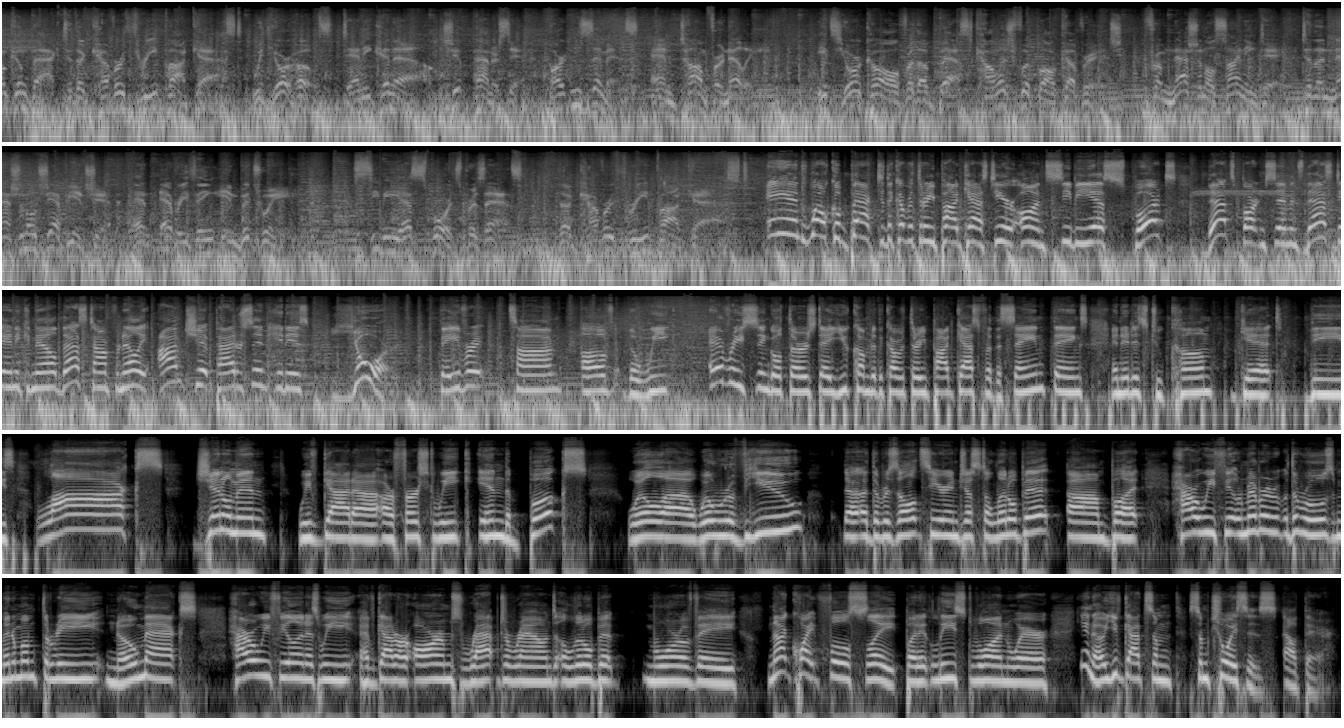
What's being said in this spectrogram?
Welcome back to the Cover 3 podcast with your hosts, Danny Kanell, Chip Patterson, Barton Simmons, and Tom Fornelli. It's your call for the best college football coverage from National Signing Day to the National Championship and everything in between. CBS Sports presents the Cover 3 podcast. And welcome back to the Cover 3 podcast here on CBS Sports. That's Barton Simmons. That's Danny Kanell. That's Tom Fornelli. I'm Chip Patterson. It is your favorite time of the week. Every single Thursday, you come to the Cover 3 podcast for the same things, and it is to come get these locks. Gentlemen, we've got uh, our first week in the books. We'll uh, we'll review the, the results here in just a little bit. Um, but how are we feeling? Remember the rules: minimum three, no max. How are we feeling as we have got our arms wrapped around a little bit more of a not quite full slate, but at least one where you know you've got some some choices out there.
